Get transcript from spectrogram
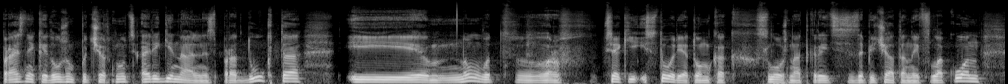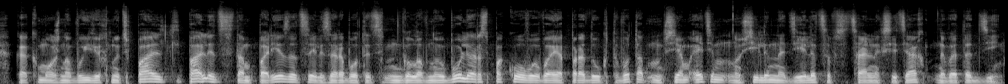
праздник и должен подчеркнуть оригинальность продукта и, ну, вот всякие истории о том, как сложно открыть запечатанный флакон, как можно вывихнуть палец, там порезаться или заработать головную боль, распаковывая продукт. Вот всем этим усиленно делятся в социальных сетях в этот день.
